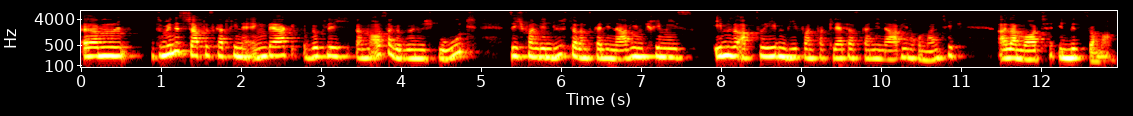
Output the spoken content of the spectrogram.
Ähm, zumindest schafft es Katrine Engberg wirklich ähm, außergewöhnlich gut, sich von den düsteren Skandinavien-Krimis ebenso abzuheben wie von verklärter Skandinavien-Romantik aller Mord in Midsommer.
